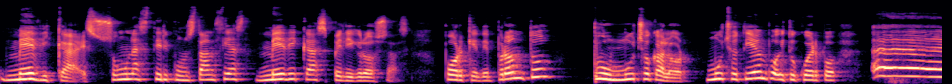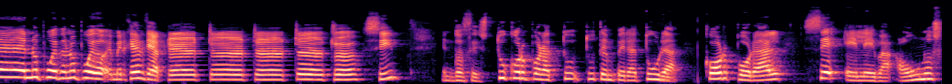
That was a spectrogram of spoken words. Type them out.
médica, son unas circunstancias médicas peligrosas, porque de pronto, ¡pum!, mucho calor, mucho tiempo y tu cuerpo, ¡eh! No puedo, no puedo, emergencia, ¿sí? Entonces, tu, tu, tu temperatura corporal se eleva a unos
